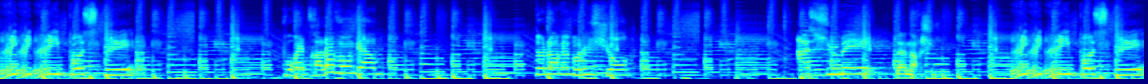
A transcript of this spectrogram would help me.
riposter pour être à l'avant-garde de la révolution. Assumer l'anarchie riposter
